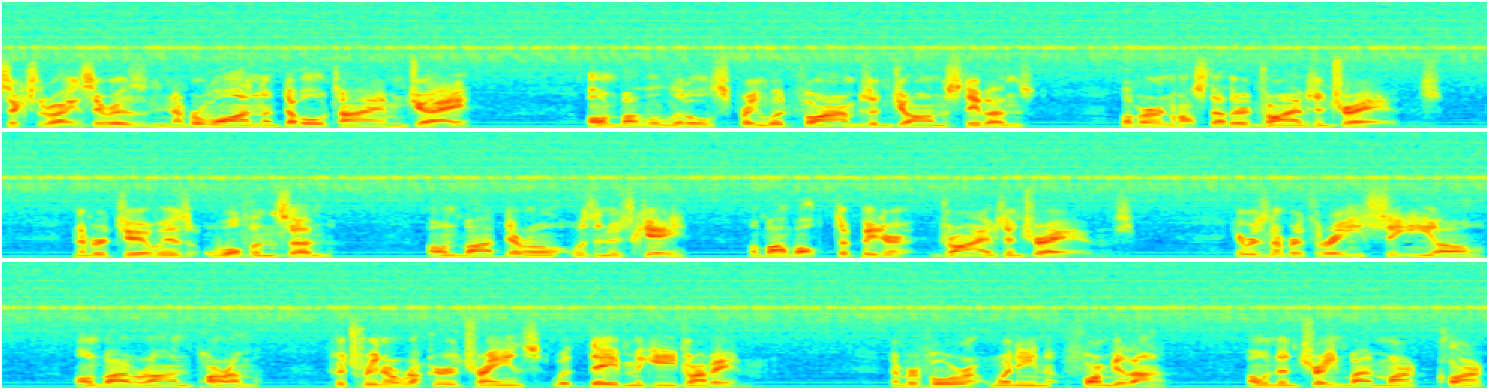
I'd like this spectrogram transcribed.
Sixth race, here is number one, Double Time J, owned by the Little Springwood Farms and John Stevens. Laverne Hostother drives and trades. Number two is Wolfenson, owned by Daryl Wisniewski. Bob Altapeter drives and trades. Here is number three, CEO, owned by Ron Parham. Katrina Rucker trains with Dave Magee driving. Number four, Winning Formula, owned and trained by Mark Clark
